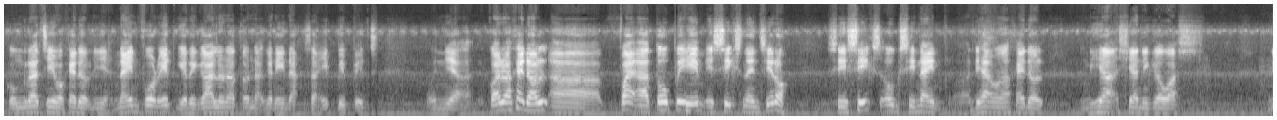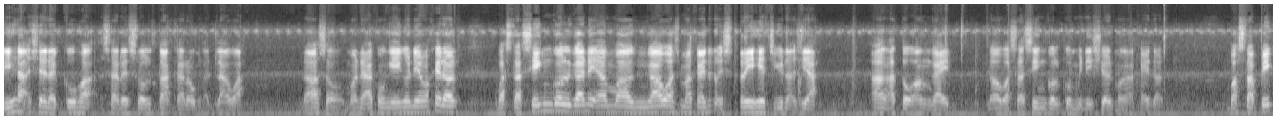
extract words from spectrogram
Congrats mga kaidol niya. 948 giregalo na to na ganina sa FB page. Unya. Kuan mga kaidol uh, uh, 2 pm is 690 si 6 og si 9 uh, diha mga kaidol. Diha siya ni gawas diha siya nagkuha sa resulta karong adlaw. No so man akong ingon niya mga kaidol. Basta single gani ang gawas mga kaidol is 3 hits gyud na siya. Ang ato ang guide no basta single combination mga kaidol. Basta pick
